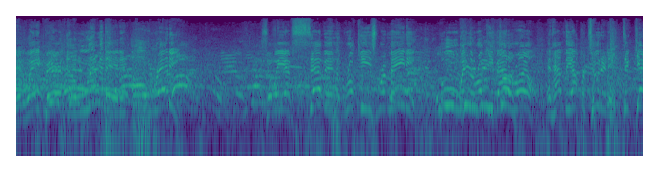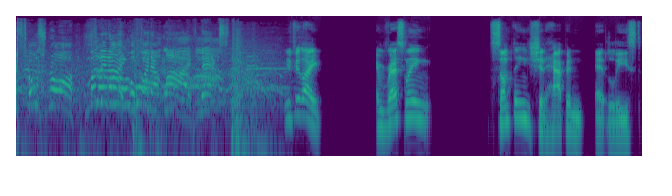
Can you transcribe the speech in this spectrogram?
And Wade Barrett eliminated already. So we have seven rookies remaining. Who will win the Rookie Battle Royal and have the opportunity to guest host Raw Monday night? We'll find out live next. You feel like in wrestling, something should happen at least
